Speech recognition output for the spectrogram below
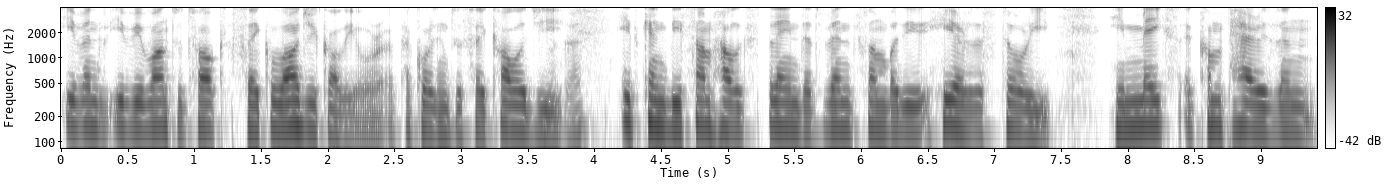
Even if we want to talk psychologically or according to psychology, it can be somehow explained that when somebody hears a story, he makes a comparison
